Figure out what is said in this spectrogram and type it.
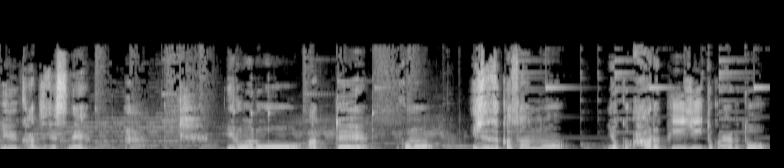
いう感じですね。いろいろあって、この石塚さんのよく RPG とかやると、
